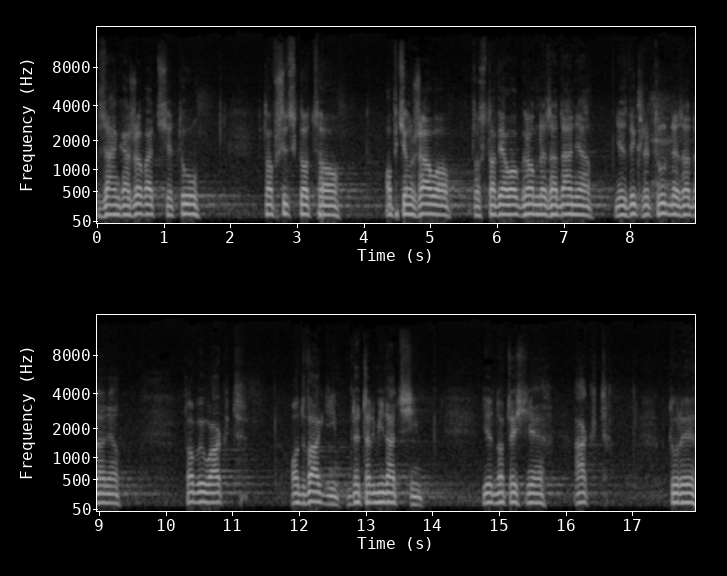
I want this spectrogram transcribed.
Zaangażować się tu w to wszystko, co obciążało, to stawiało ogromne zadania, niezwykle trudne zadania. To był akt odwagi, determinacji, jednocześnie akt, który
